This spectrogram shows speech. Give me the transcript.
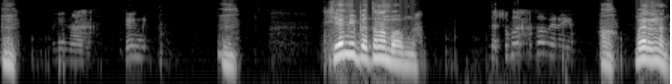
ம். ம் சேமிப்பு எத்தனாம் பாவங்க ஆ வேற என்னங்க?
